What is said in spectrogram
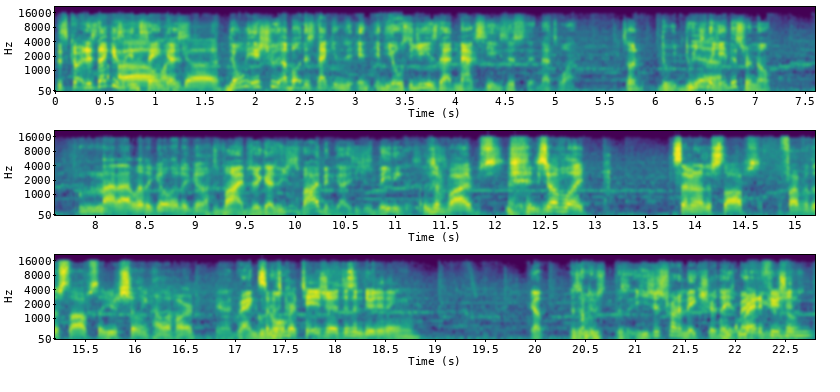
This card, this deck is Oh insane, my guys. God. The only issue about this deck in, in, in the OCG is that Maxi existed. That's why. So do, do we just Yeah. negate this or no? Nah, nah, let it go, let it go. It's vibes, right, guys? We just vibing, guys. He's just baiting us. Those are vibes. you still have like seven other stops, five other stops, so you're chilling hella hard. Yeah, Grand Guno. Cartesia, it doesn't do anything. Yep. Doesn't do. Doesn't, he's just trying to make sure that he's Red. Fusion.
